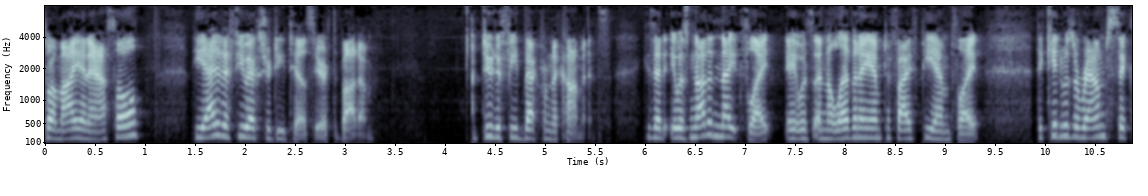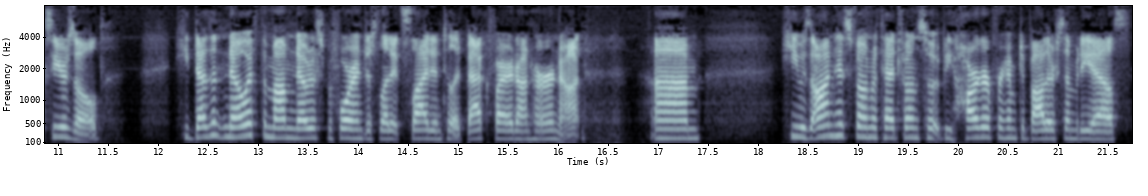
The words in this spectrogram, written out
So am I an asshole? He added a few extra details here at the bottom. Due to feedback from the comments. He said it was not a night flight, it was an 11 a.m. to 5 p.m. flight. The kid was around six years old. He doesn't know if the mom noticed before and just let it slide until it backfired on her or not. Um, he was on his phone with headphones, so it would be harder for him to bother somebody else.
